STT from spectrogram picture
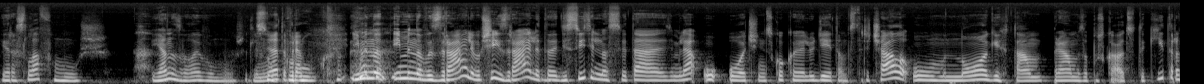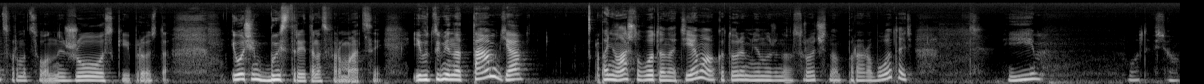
Ярослав муж. Я назвала его муж. Для меня это прям... Именно, именно в Израиле, вообще Израиль — это действительно святая земля у очень. Сколько я людей там встречала, у многих там прям запускаются такие трансформационные, жесткие просто. И очень быстрые трансформации. И вот именно там я поняла, что вот она тема, которой мне нужно срочно проработать. И вот и все.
